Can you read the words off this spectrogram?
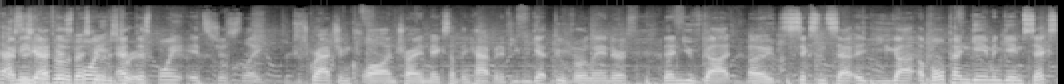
I mean, at throw this the best game point, of his at this point, it's just like scratch and claw and try and make something happen. If you can get through Verlander, then you've got a six and seven. You got a bullpen game in Game Six,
